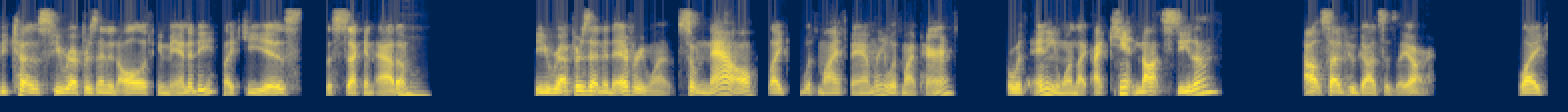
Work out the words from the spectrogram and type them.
because he represented all of humanity, like he is the second Adam, Mhm. he represented everyone. So now, like with my family, with my parents, or with anyone, like I can't not see them outside of who God says they are. Like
